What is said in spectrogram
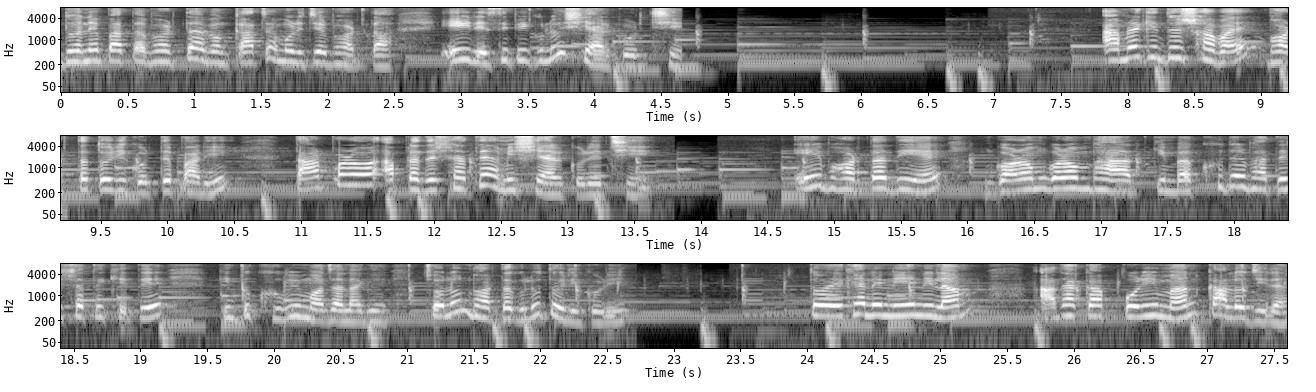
ধনে পাতা ভর্তা এবং কাঁচা মরিচের ভর্তা। এই রেসিপিগুলো শেয়ার করছি। আমরা কিন্তু সবাই ভর্তা তৈরি করতে পারি। তারপরও আপনাদের সাথে আমি শেয়ার করেছি। এই ভর্তা দিয়ে গরম গরম ভাত কিংবা খুদের ভাতের সাথে খেতে কিন্তু খুবই মজা লাগে। চলুন ভর্তাগুলো তৈরি করি। তো এখানে নিয়ে নিলাম আধা কাপ পরিমাণ কালো জিরা।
